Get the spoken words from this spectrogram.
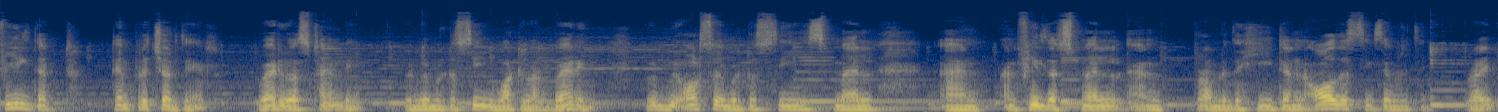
feel that temperature there where you are standing. You'll be able to see what you are wearing. You'll be also able to see smell and and feel the smell and probably the heat and all these things everything right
